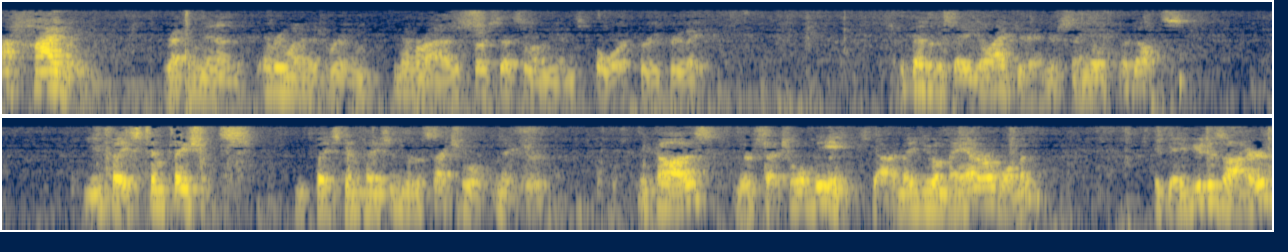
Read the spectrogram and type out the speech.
I highly recommend everyone in this room memorize 1 Thessalonians 4 3 through 8 because of the stage of life you're in. You're single adults you face temptations. You face temptations of a sexual nature because you're sexual beings. God made you a man or a woman. He gave you desires.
